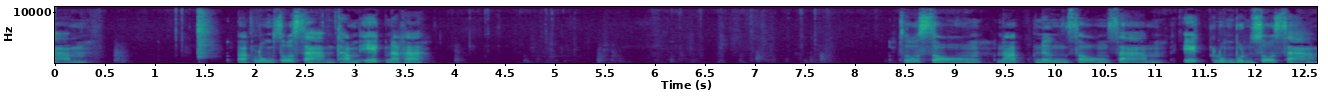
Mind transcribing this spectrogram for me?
ามปักลงโซ่สามทำ x นะคะ โซ่สองนับหนึ่งสองสาม x ลงบนโซ่สาม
